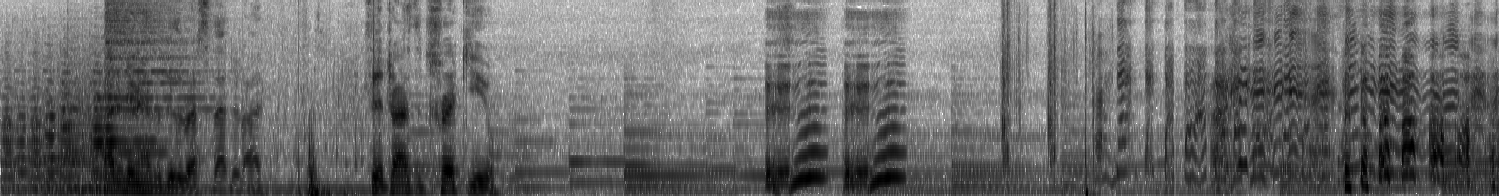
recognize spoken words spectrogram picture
I didn't even have to do the rest of that, did I? See, it tries to trick you.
